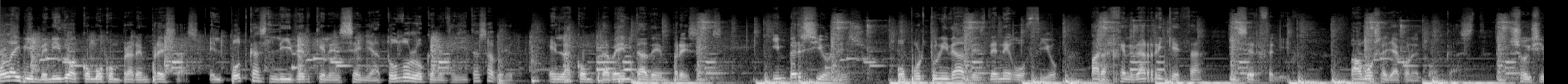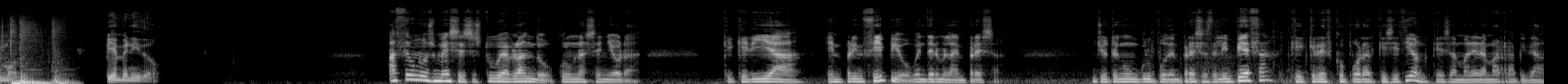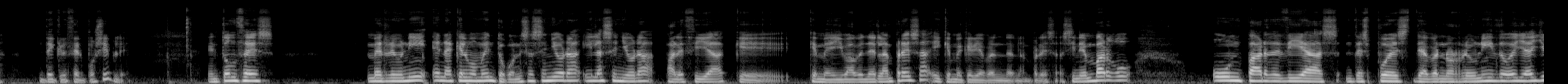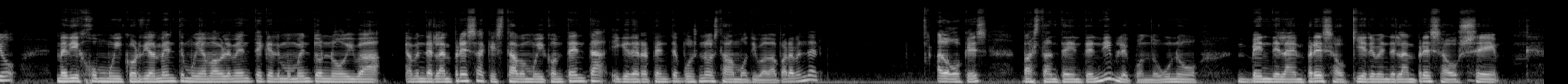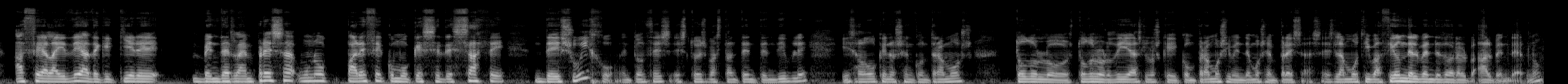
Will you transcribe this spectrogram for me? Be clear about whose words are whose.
Speaker 1: Hola y bienvenido a Cómo comprar empresas, el podcast líder que le enseña todo lo que necesita saber en la compraventa de empresas, inversiones, oportunidades de negocio para generar riqueza y ser feliz. Vamos allá con el podcast. Soy Simón. Bienvenido.
Speaker 2: Hace unos meses estuve hablando con una señora que quería, en principio, venderme la empresa. Yo tengo un grupo de empresas de limpieza que crezco por adquisición, que es la manera más rápida de crecer posible. Entonces, me reuní en aquel momento con esa señora y la señora parecía que, me iba a vender la empresa y que me quería vender la empresa. Sin embargo, un par de días después de habernos reunido ella y yo, me dijo muy cordialmente, muy amablemente que de momento no iba a vender la empresa, que estaba muy contenta y que de repente pues no estaba motivada para vender. Algo que es bastante entendible cuando uno vende la empresa o quiere vender la empresa o se hace a la idea de que quiere vender la empresa, uno parece como que se deshace de su hijo. Entonces, esto es bastante entendible y es algo que nos encontramos todos los, todos los días los que compramos y vendemos empresas. Es la motivación del vendedor al, vender, ¿no?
